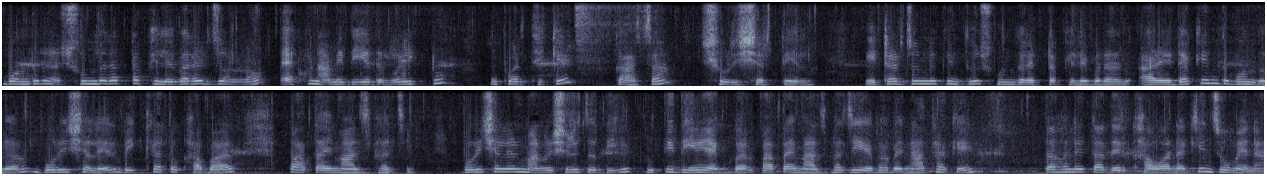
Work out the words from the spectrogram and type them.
বন্ধুরা, সুন্দর একটা ফ্লেভারের জন্য এখন আমি দিয়ে দেবো একটু উপর থেকে কাঁচা সরিষার তেল। এটার জন্য কিন্তু সুন্দর একটা ফ্লেভার আর এটা কিন্তু বন্ধুরা বরিশালের বিখ্যাত খাবার পাতায় মাছ ভাজি। বরিশালের মানুষের যদি প্রতিদিন একবার পাতায় মাছ ভাজি এভাবে না থাকে, তাহলে তাদের খাওয়া নাকি জমে না।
